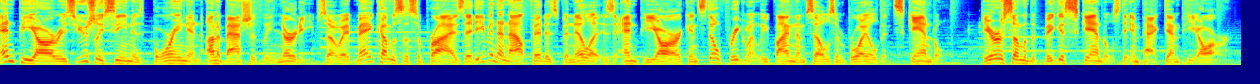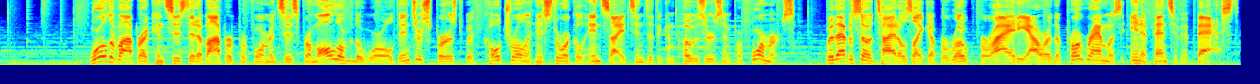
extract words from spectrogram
NPR is usually seen as boring and unabashedly nerdy, so it may come as a surprise that even an outfit as vanilla as NPR can still frequently find themselves embroiled in scandal. Here are some of the biggest scandals to impact NPR. World of Opera consisted of opera performances from all over the world interspersed with cultural and historical insights into the composers and performers. With episode titles like a Baroque Variety Hour, the program was inoffensive at best.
